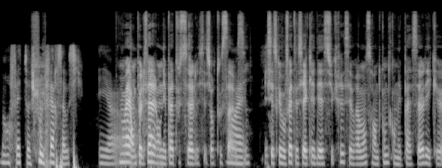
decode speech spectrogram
bah en fait, je peux le faire ça aussi. Et euh, Ouais, on peut le faire et on n'est pas tout seul, c'est surtout ça aussi. Et c'est ce que vous faites aussi avec les DS sucrés, c'est vraiment se rendre compte qu'on n'est pas seul et que,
